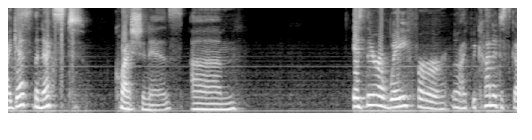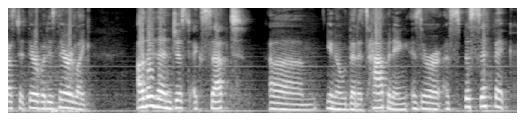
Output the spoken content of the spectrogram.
I guess the next question is um, Is there a way for, like, we kind of discussed it there, but is there, like, other than just accept, um, you know, that it's happening, is there a specific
